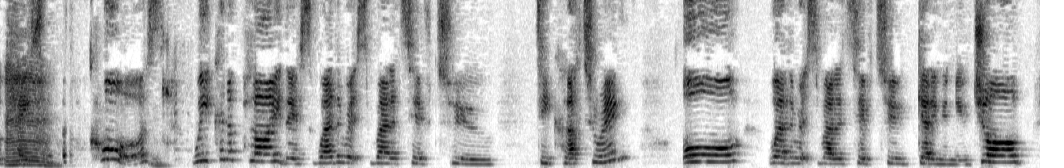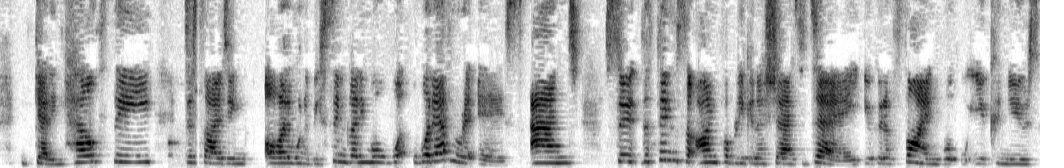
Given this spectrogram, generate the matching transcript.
Okay, mm. so of course we can apply this whether it's relative to decluttering or whether it's relative to getting a new job, getting healthy, deciding, oh, I don't want to be single anymore, wh whatever it is. And so the things that I'm probably going to share today, you're going to find what, what you can use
